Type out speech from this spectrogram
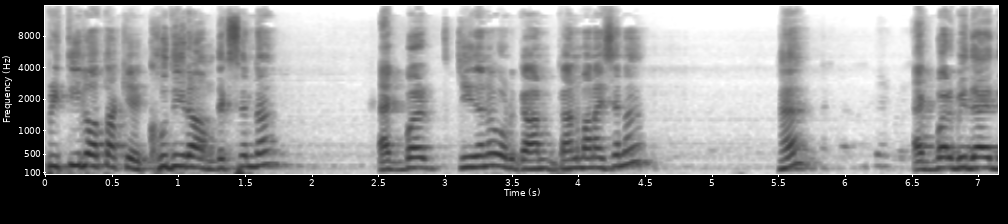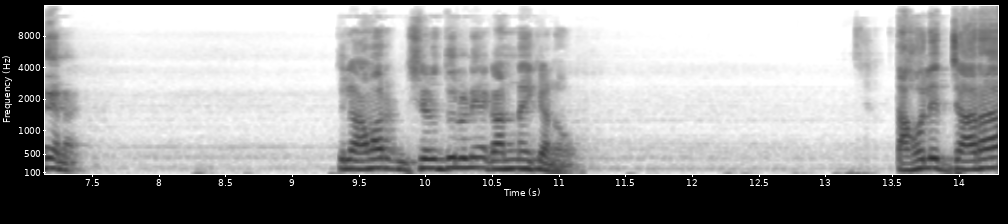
প্রীতিলতাকে, ক্ষুদিরাম, দেখছেন না? একবার কি জানো, ওর গান গান বানাইছে না? হ্যাঁ? একবার বিদায় দে না। তাহলে আমার সিরাজুদ্দৌলা নিয়ে গান নাই কেন? তাহলে যারা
